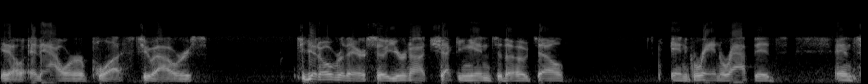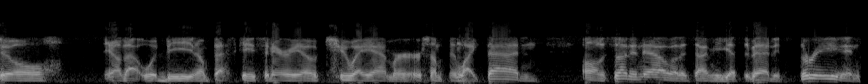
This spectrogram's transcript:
you know an hour plus two hours to get over there. So you're not checking into the hotel in Grand Rapids until you know that would be you know best case scenario 2 a.m. Or, or something like that, and all of a sudden now by the time you get to bed it's three, and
